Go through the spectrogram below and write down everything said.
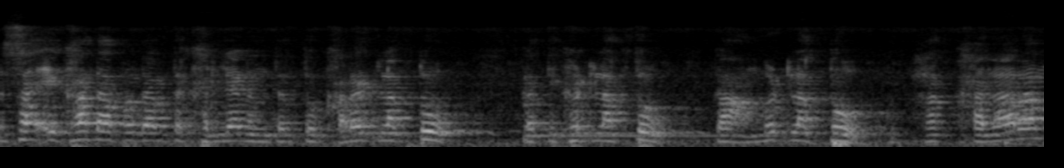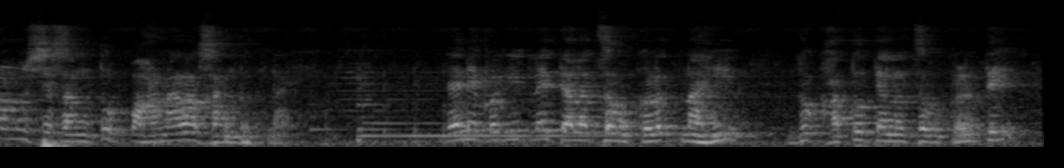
जसा एखादा पदार्थ खाल्ल्यानंतर तो खारट लागतो का तिखट लागतो का आंबट लागतो हा खाणारा मनुष्य सांगतो पाहणारा सांगत नाही. ज्याने बघितलंय त्याला चव कळत नाही. जो खातो त्याला चव कळते.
